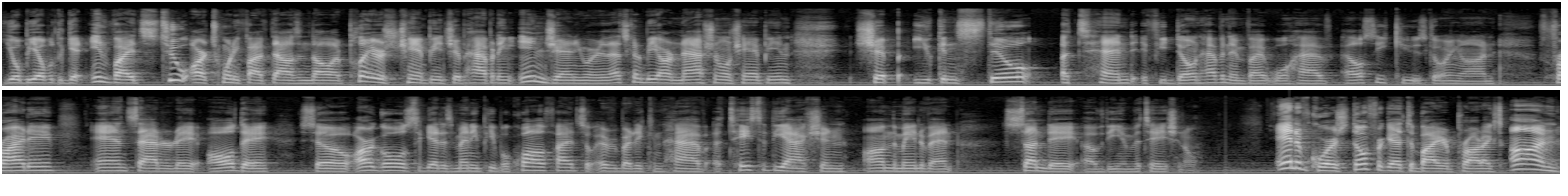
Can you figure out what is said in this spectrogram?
you'll be able to get invites to our $25000 players championship happening in january. That's going to be our national champion ship you can still attend if you don't have an invite. We'll have lcqs going on friday and saturday all day. So our goal is to get as many people qualified so everybody can have a taste of the action on the main event sunday of the invitational. And of course don't forget to buy your products on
